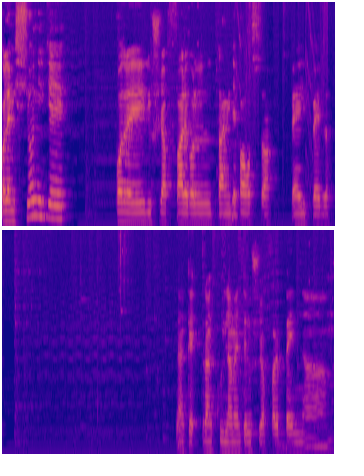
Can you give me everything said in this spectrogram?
con le missioni che potrei riuscire a fare col tramite posta per il pad anche tranquillamente riuscire a fare ben uh,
